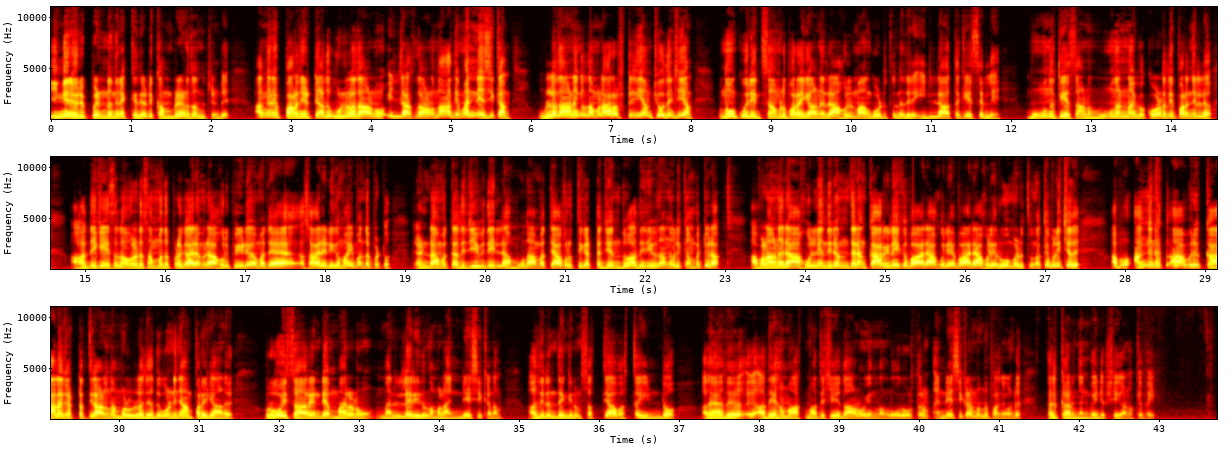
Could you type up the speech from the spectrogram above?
ഇങ്ങനെ ഒരു പെണ്ണ് നിനക്കെതിരെ ഒരു കംപ്ലൈന്റ് തന്നിട്ടുണ്ട്. അങ്ങനെ പറഞ്ഞിട്ട് അത് ഉള്ളതാണോ ഇല്ലാത്തതാണോ എന്ന് ആദ്യം അന്വേഷിക്കാം. ഉള്ളതാണെങ്കിൽ നമ്മൾ അറസ്റ്റ് ചെയ്യാം ചോദ്യം ചെയ്യാം. നോക്കൂ ഒരു എക്സാമ്പിൾ പറയുകയാണ്. രാഹുൽ മാങ്കൂട്ടത്തിനെതിരെ ഇല്ലാത്ത കേസല്ലേ? മൂന്ന് കേസാണ്. മൂന്നെണ്ണം. ഇപ്പൊ കോടതി പറഞ്ഞില്ല ആദ്യ കേസിൽ അവരുടെ സമ്മതപ്രകാരം രാഹുൽ പീഡിയ മറ്റേ ശാരീരികമായി ബന്ധപ്പെട്ടു. രണ്ടാമത്തെ അതിജീവിത ഇല്ല. മൂന്നാമത്തെ ആ വൃത്തികെട്ട ജന്തു അതിജീവിതം എന്ന് വിളിക്കാൻ പറ്റൂല. അവളാണ് രാഹുലിനെ നിരന്തരം കാറിലേക്ക് വാ രാഹുലെ വാ രാഹുലെ റൂം എടുത്തു എന്നൊക്കെ വിളിച്ചത്. അപ്പോൾ അങ്ങനെ ആ ഒരു കാലഘട്ടത്തിലാണ് നമ്മൾ ഉള്ളത് അതുകൊണ്ട് ഞാൻ പറയുകയാണ് റോയ് സാറിന്റെ മരണവും നല്ല രീതിയിൽ നമ്മൾ അന്വേഷിക്കണം. അതിലെന്തെങ്കിലും സത്യാവസ്ഥ ഉണ്ടോ അതായത് അദ്ദേഹം ആത്മഹത്യ ചെയ്താണോ എന്ന് നമ്മൾ ഓരോരുത്തരും അന്വേഷിക്കണമെന്ന് പറഞ്ഞുകൊണ്ട് തൽക്കാലം ഞാൻ വൈൻഡപ്പ് ചെയ്യുകയാണ്. Okay bye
